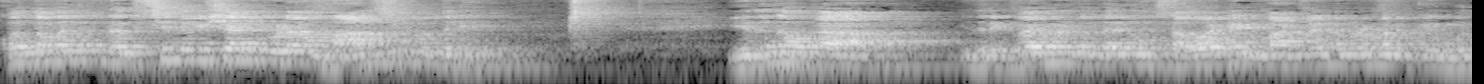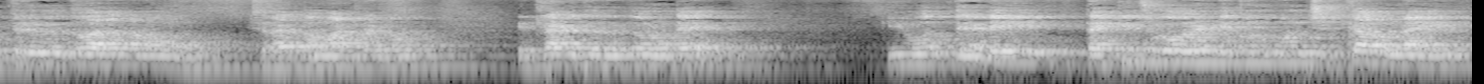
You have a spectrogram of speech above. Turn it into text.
కొంతమంది ప్రతి చిన్న విషయానికి కూడా మానసిక ఒత్తిడి. ఏదైనా ఒక ఇది రిక్వైర్మెంట్ ఉందని ఒక సబార్డినేట్ మాట్లాడినా కూడా మనకి ఒత్తిడి ద్వారా మనం చిరాగ్గా మాట్లాడడం ఇట్లాంటివి జరుగుతూ ఉంటాయి ఈ ఒత్తిడి తగ్గించుకోవాలంటే కొన్ని కొన్ని చిట్కాలు ఉన్నాయి.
